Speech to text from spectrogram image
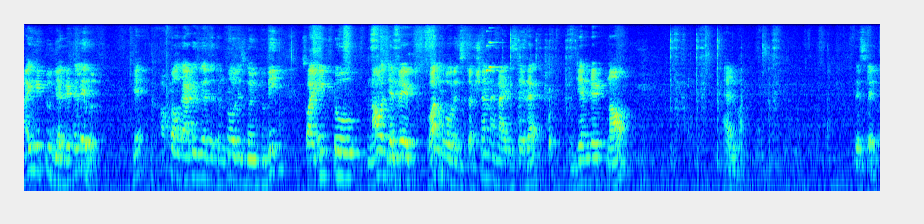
I need to generate a label, okay? After all, that is where the control is going to be. So I need to now generate one more instruction, and I will say that generate now L1, this label.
